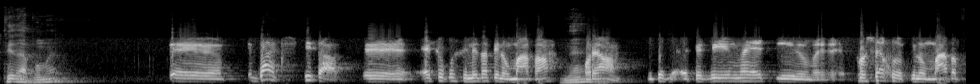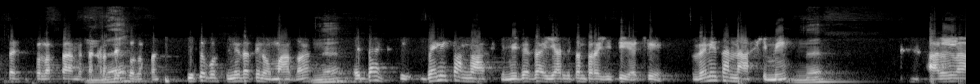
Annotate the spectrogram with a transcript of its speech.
Τι να πούμε; Ε, εντάξει, κοίτα, ε, έτσι όπως την είδα την ομάδα, Ναι. ωραία. Ε, Επειδή είμαι έτσι, ε, προσέχω την ομάδα που παίρνει όλα αυτά, μετακρατές Ναι. όλα αυτά. Έτσι όπως την είδα την ομάδα, Ναι. εντάξει, δεν ήταν άσχημη, βέβαια η άλλη ήταν τραγική, έτσι. Δεν ήταν άσχημη, Ναι. αλλά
